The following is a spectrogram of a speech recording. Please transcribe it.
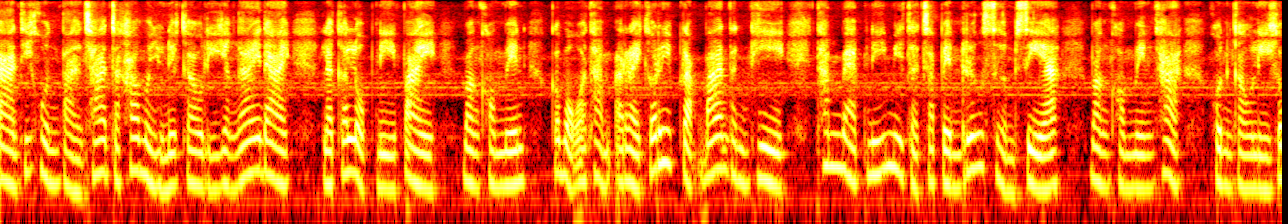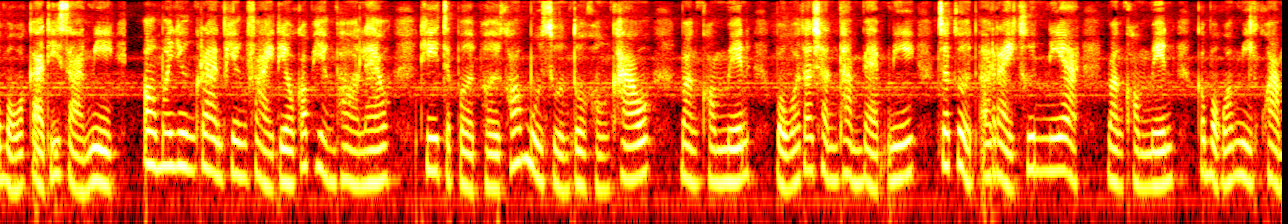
การที่คนต่างชาติจะเข้ามาอยู่ในเกาหลีอย่างง่ายดายแล้วก็หลบหนีไป บางคอมเมนต์ก็บอกว่าทำอะไรก็รีบกลับบ้านทันทีทำแบบนี้มีแต่จะเป็นเรื่องเสื่อมเสีย บางคอมเมนต์ค่ะ คนเกาหลีก็บอกว่าการที่สามีออกมายืนกรานเพียงฝ่ายเดียวก็เพียงพอแล้ว ที่จะเปิดเผยข้อมูลส่วนตัวของเขา บางคอมเมนต์บอกว่าถ้าฉันทำแบบนี้จะเกิดอะไรขึ้นเนี่ย บางคอมเมนต์ก็บอกว่ามีความ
